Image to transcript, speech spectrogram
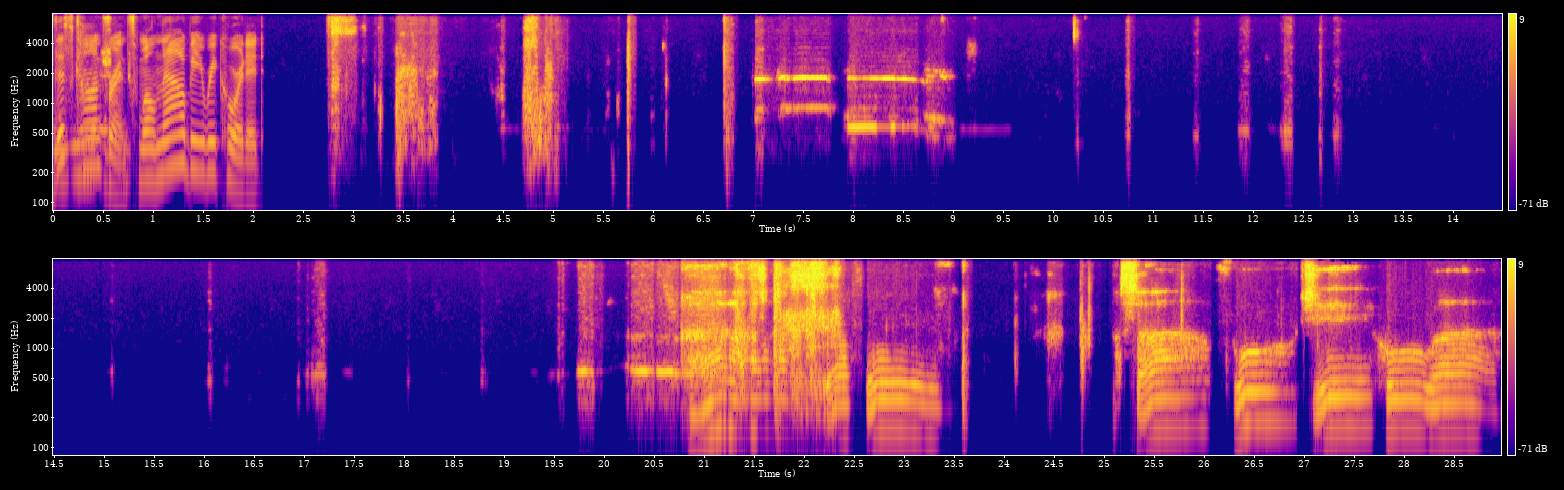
This conference will now be recorded. Ah, Asafu, ewoho.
